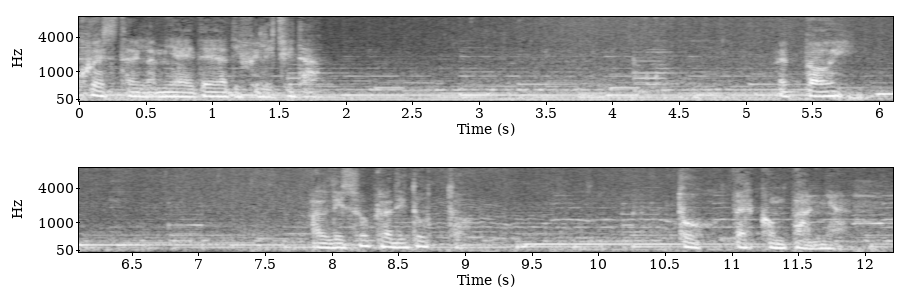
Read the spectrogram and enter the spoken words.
Questa è la mia idea di felicità. E poi, al di sopra di tutto, tu per compagna.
